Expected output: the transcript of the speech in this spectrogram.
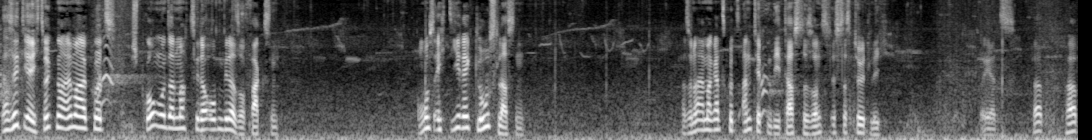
Da seht ihr, ich drück nur einmal kurz Sprung und dann macht sie da oben wieder so Faxen. Man muss echt direkt loslassen. Also nur einmal ganz kurz antippen, die Taste, sonst ist das tödlich. So, jetzt. Hopp, hopp.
